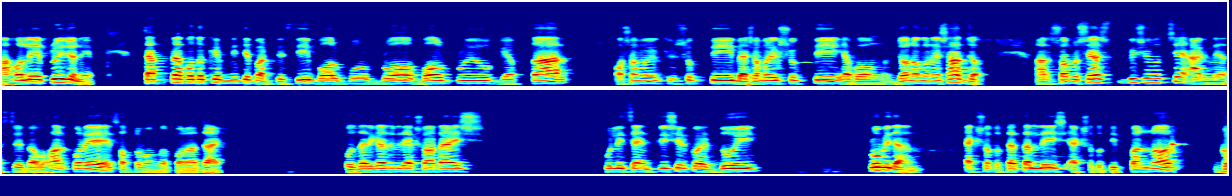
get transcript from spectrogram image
না হলে প্রয়োজনে চারটা পদক্ষেপ নিতে পারতেছি। বল বল প্রয়োগ, গ্রেফতার, অসামরিক শক্তি, বেসামরিক শক্তি এবং জনগণের সাহায্য। আর সর্বশেষ বিষয় হচ্ছে আগ্নেয়াস্ত্রের ব্যবহার করে ছত্রভঙ্গ করা যায়। ফৌজদারি কার্যবিধি একশো আঠাইশ পুলিশ আইন ত্রিশের কয়েক দুই, প্রবিধান একশত তেতাল্লিশ, একশত তিপ্পান্নর গ।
